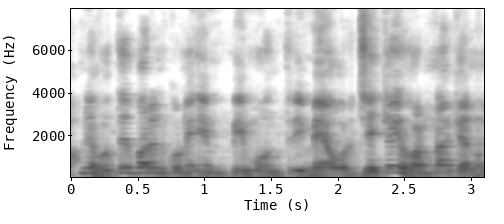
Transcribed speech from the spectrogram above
আপনি হতে পারেন কোনো এমপি, মন্ত্রী, মেয়র, যেটাই হন না কেন,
